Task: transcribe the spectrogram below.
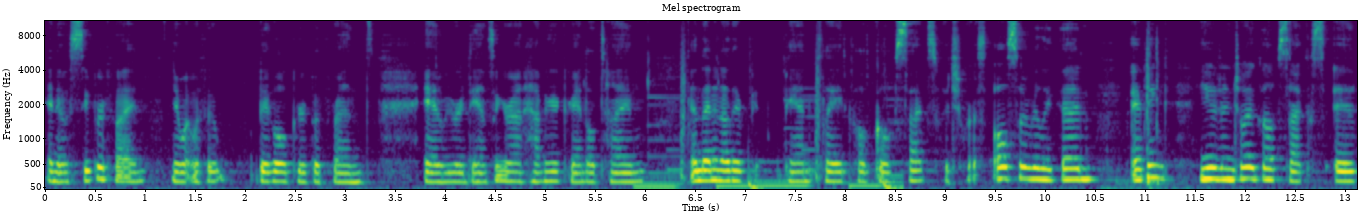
and it was super fun. I went with a big old group of friends and we were dancing around having a grand old time. And then another band played called Gulf Sex, which was also really good. I think you'd enjoy Gulf Sex if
